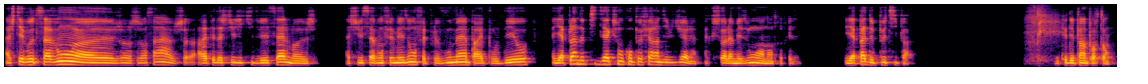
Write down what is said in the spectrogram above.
Achetez votre savon, euh, j'en arrêtez d'acheter du liquide vaisselle, achetez du savon fait maison, faites-le vous-même, pareil pour le déo. Il y a plein de petites actions qu'on peut faire individuelles, que ce soit à la maison ou en entreprise. Il n'y a pas de petits pas. Il n'y a que des pas importants.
